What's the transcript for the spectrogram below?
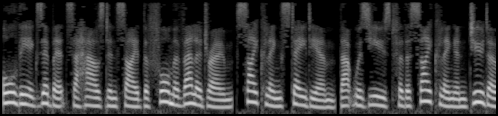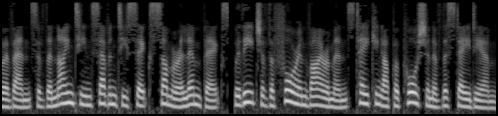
All the exhibits are housed inside the former velodrome cycling stadium that was used for the cycling and judo events of the 1976 Summer Olympics, with each of the four environments taking up a portion of the stadium.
